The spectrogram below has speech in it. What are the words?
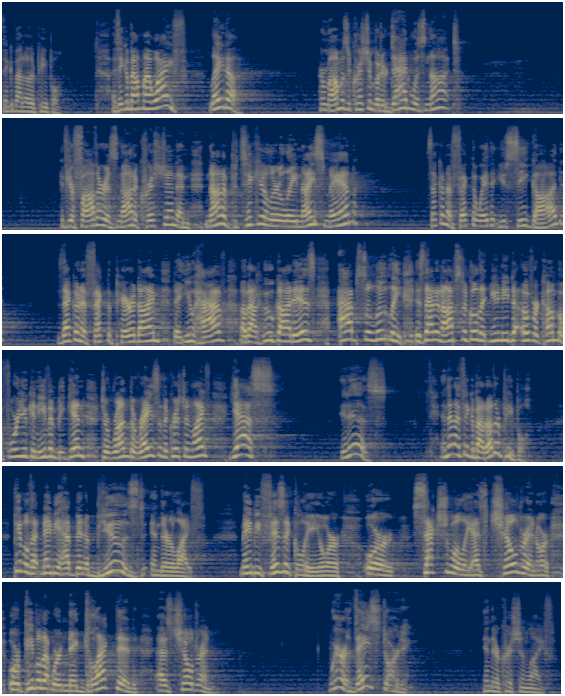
Think about other people. I think about my wife, Leda. Her mom was a Christian, but her dad was not. If your father is not a Christian and not a particularly nice man, is that going to affect the way that you see God? Is that going to affect the paradigm that you have about who God is? Absolutely. Is that an obstacle that you need to overcome before you can even begin to run the race of the Christian life? Yes, it is. And then I think about other people, people that maybe have been abused in their life maybe physically or, or sexually as children, or, or people that were neglected as children. Where are they starting in their Christian life?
